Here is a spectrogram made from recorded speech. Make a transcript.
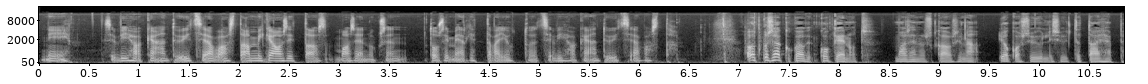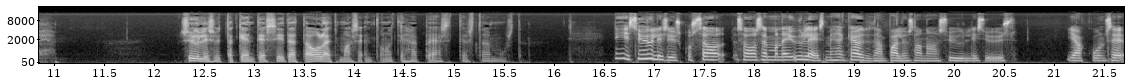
niin, se viha kääntyy itseä vastaan, mikä on sitten taas masennuksen tosi merkittävä juttu, että se viha kääntyy itseä vastaan. Oletko sä kokenut masennuskausina joko syyllisyyttä tai häpeää? Syyllisyyttä kenties siitä, että olet masentunut ja häpeää sitten jostain muusta. Niin, syyllisyys, kun se on, se on semmoinen yleis, mehän käytetään paljon sanaa syyllisyys. Ja kun, se,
